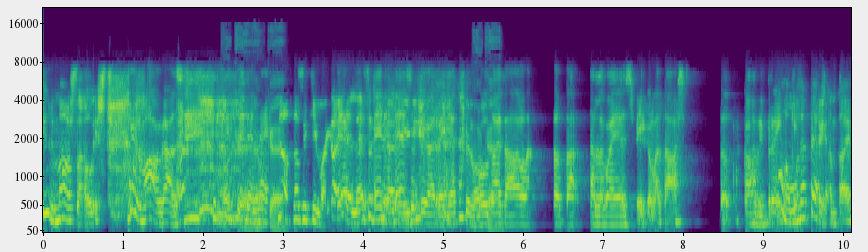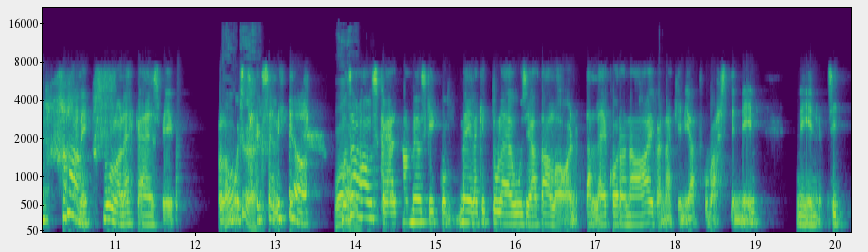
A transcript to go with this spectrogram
Kyllä mä osallistun. Kyllä mä oon kanssa. Okay, edelleen. Okay. No, tosi kiva. Ja edelleen se pyörii. Edelleen se pyörii. Että kyllä okay. mulla taitaa olla tota, tällä vai ensi viikolla taas tota, kahvibreikki. Mulla on muuten perjantaina. no niin, mulla on ehkä ensi viikolla okay. muistaakseni. Joo. Wow. Mutta se on hauskaa, että myöskin kun meilläkin tulee uusia taloon tälleen korona-aikanakin jatkuvasti, niin, niin sit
